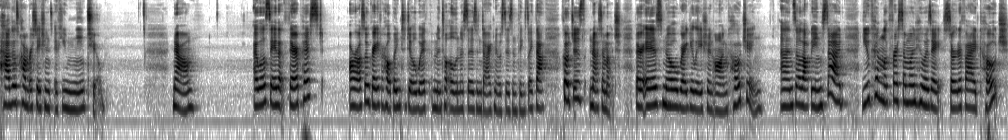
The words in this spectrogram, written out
have those conversations if you need to. Now, I will say that therapists are also great for helping to deal with mental illnesses and diagnoses and things like that. Coaches, not so much. There is no regulation on coaching. And so, that being said, you can look for someone who is a certified coach.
